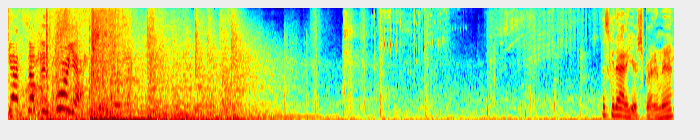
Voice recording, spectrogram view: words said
Got something for you! Let's get out of here, Spider-Man.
